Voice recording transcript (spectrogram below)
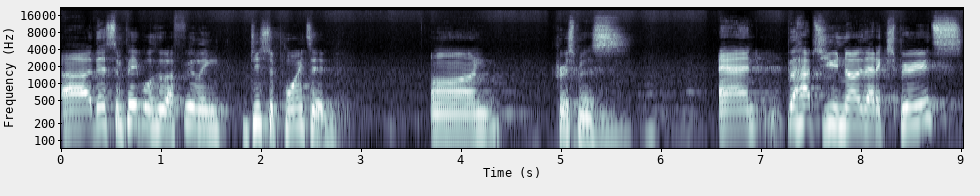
Uh, there's some people who are feeling disappointed on Christmas. And perhaps you know that experience.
